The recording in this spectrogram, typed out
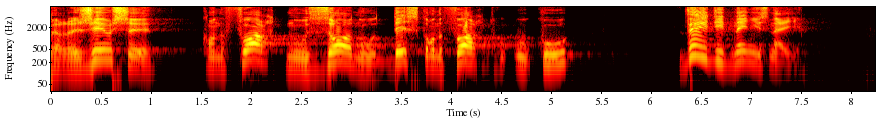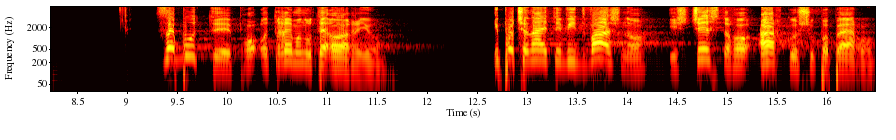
Переживши комфортну зону дискомфорту, вийдіть нині з неї. Забудьте про отриману теорію і починайте відважно із чистого аркушу паперу.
